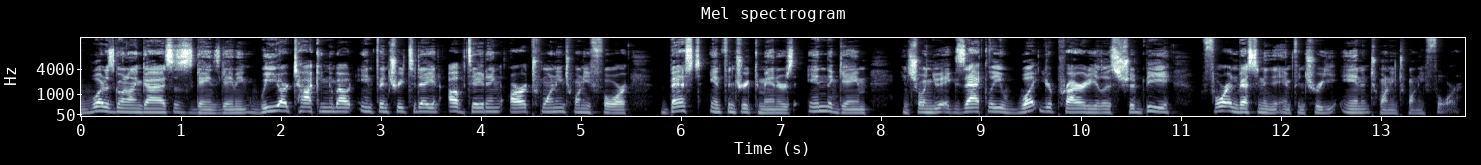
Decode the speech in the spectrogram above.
What is going on guys? This is Gainz Gaming. We are talking about infantry today and updating our 2024 best infantry commanders in the game and showing you exactly what your priority list should be for investing in the infantry in 2024.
